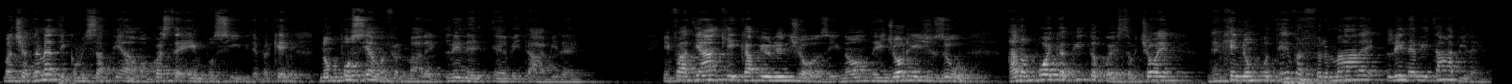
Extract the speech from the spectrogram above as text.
Ma certamente, come sappiamo, questo è impossibile perché non possiamo fermare l'inevitabile. Infatti anche i capi religiosi, no? nei giorni di Gesù, hanno poi capito questo, cioè che non potevano fermare l'inevitabile.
